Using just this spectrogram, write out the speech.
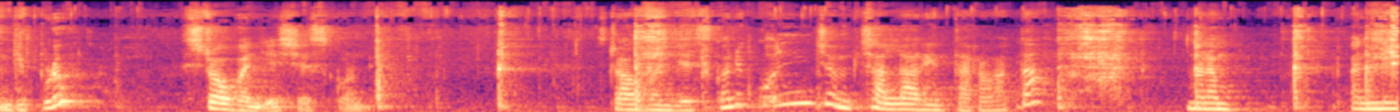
ఇంక ఇప్పుడు స్టవ్ బంద్ చేసేసుకోండి. స్టవ్ బంద్ చేసుకొని కొంచెం చల్లారిన తర్వాత మనం అన్నీ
